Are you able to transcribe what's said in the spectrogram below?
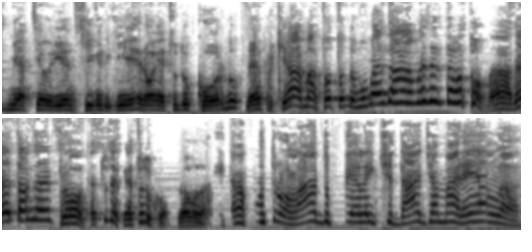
minha teoria antiga de que herói é tudo corno, né? Porque, ah, matou todo mundo, mas não, mas ele tava tomado, é, tá, né, pronto, é tudo, é tudo corno. Vamos lá. Ele tava controlado pela entidade amarela.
